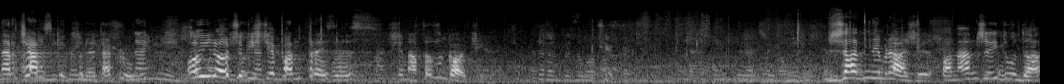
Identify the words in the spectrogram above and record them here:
narciarskie, które tak lubi. O ile oczywiście pan prezes się na to zgodzi. W żadnym razie pan Andrzej Duda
